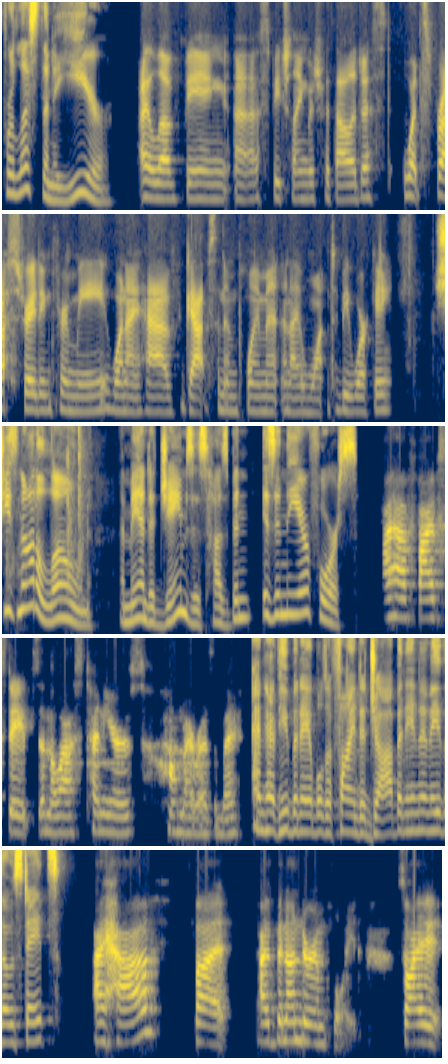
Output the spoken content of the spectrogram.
for less than a year. I love being a speech language pathologist. What's frustrating for me when I have gaps in employment and I want to be working. She's not alone. Amanda James's husband is in the Air Force. I have five states in the last 10 years on my resume. And have you been able to find a job in any of those states? I have, but I've been underemployed. So I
